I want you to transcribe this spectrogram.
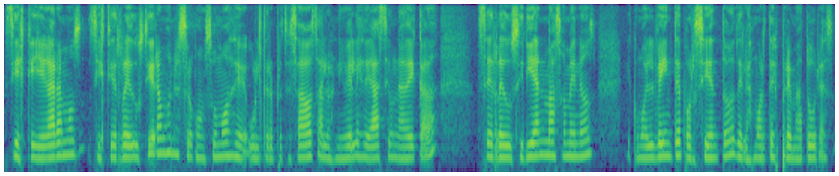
si es que llegáramos, si es que reduciéramos nuestro consumo de ultraprocesados a los niveles de hace una década, se reducirían más o menos eh, como el 20% de las muertes prematuras.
